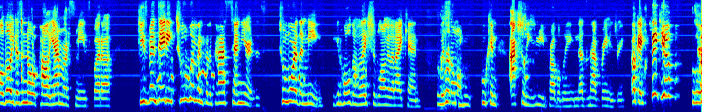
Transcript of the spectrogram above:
Although he doesn't know what polyamorous means, but uh, he's been dating two women for the past ten years. It's two more than me. He can hold a relationship longer than I can with someone who, who can actually read probably and doesn't have brain injury. Okay, thank you.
